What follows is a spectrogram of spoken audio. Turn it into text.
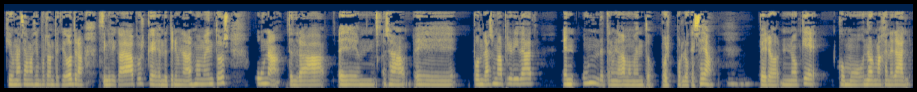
que una sea más importante que otra. Significará pues que en determinados momentos una tendrá, eh, o sea, eh, pondrás una prioridad en un determinado momento, pues por lo que sea, uh -huh. pero no que como norma general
